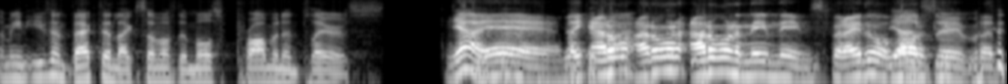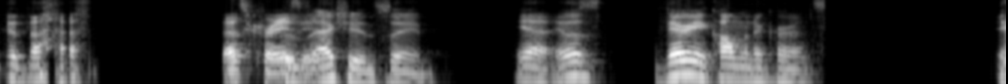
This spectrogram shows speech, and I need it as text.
I mean, even back then, like some of the most prominent players. Yeah, yeah, yeah, yeah. Like I don't. I don't, want, I don't want to name names, but I know a Yeah, lot of same. people that did that. That's It was crazy. actually insane. yeah, it was very common occurrence. A-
